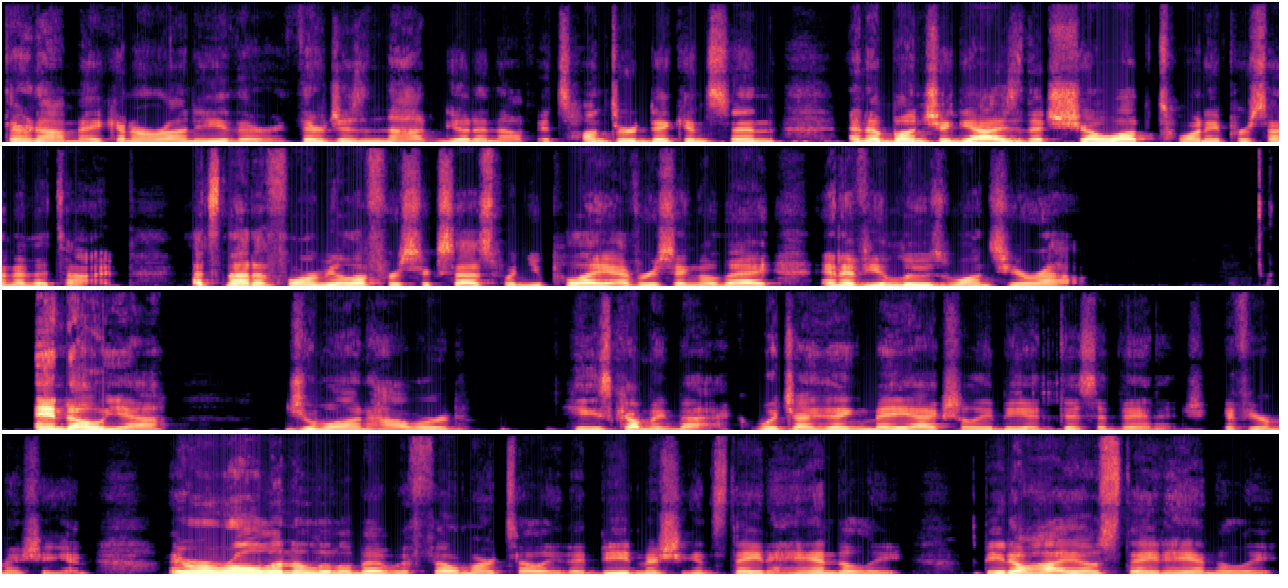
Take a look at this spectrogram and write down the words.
they're not making a run either. They're just not good enough. It's Hunter Dickinson and a bunch of guys that show up 20% of the time. That's not a formula for success when you play every single day. And if you lose once, you're out. And oh, yeah, Juwan Howard, he's coming back, which I think may actually be a disadvantage if you're Michigan. They were rolling a little bit with Phil Martelli. They beat Michigan State handily, beat Ohio State handily.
